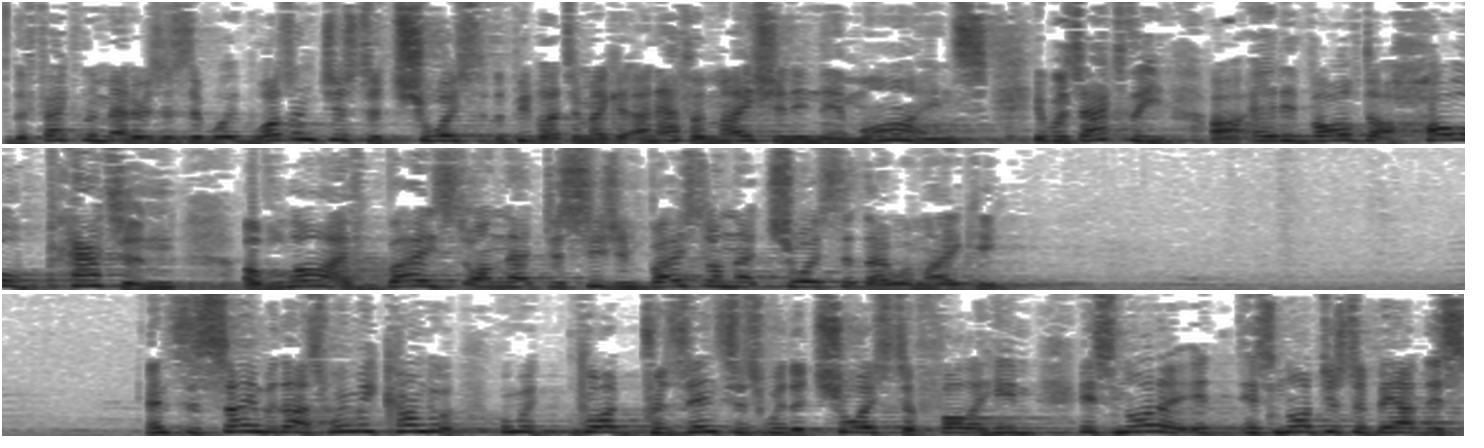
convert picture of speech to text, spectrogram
The fact of the matter is, is that it wasn't just a choice that the people had to make an affirmation in their minds. It was actually, uh, it involved a whole pattern of life based on that decision, based on that choice that they were making. And it's the same with us. When we come to, when we, God presents us with a choice to follow Him, it's not a, it, it's not just about this,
